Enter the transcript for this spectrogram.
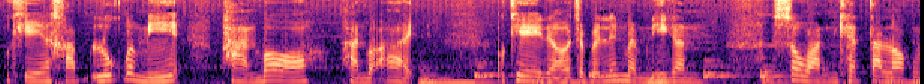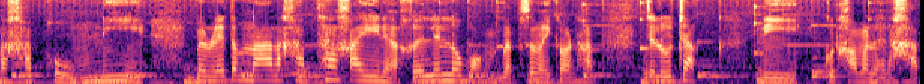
โอเคนะครับลุกแบบนี้ผ่านบอผ่านบอไอายโอเค เดี๋ยวจะไปเล่นแบบนี้กัน สวรรค์แคตตาล็อกนะครับผมนี่แบบในตำนานนะครับ ถ้าใครเนี่ยเคยเล่นโรบอกแบบสมัยก่อนครับ จะรู้จักนี่กดเข้ามาเลยนะครับ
